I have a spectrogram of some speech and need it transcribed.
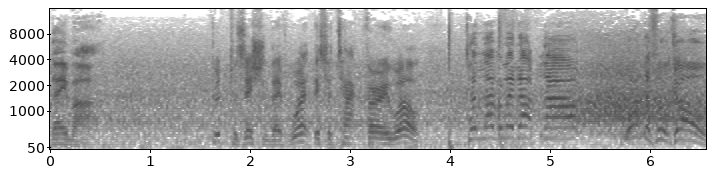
Neymar. Good position. They've worked this attack very well. To level it up now. Wonderful goal.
